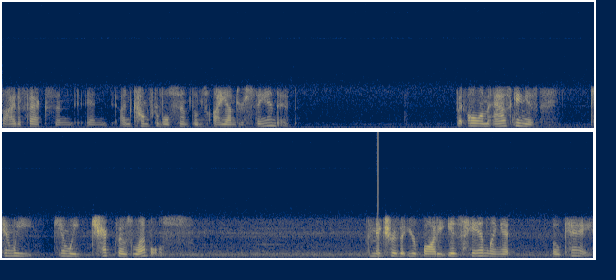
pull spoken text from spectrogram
side effects and, and uncomfortable symptoms, I understand it. But all I'm asking is, can we can we check those levels to make sure that your body is handling it okay?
